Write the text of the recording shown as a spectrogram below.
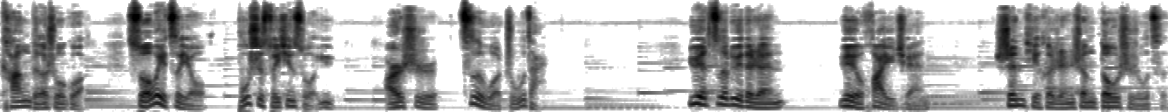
康德说过：“所谓自由，不是随心所欲，而是自我主宰。”越自律的人，越有话语权，身体和人生都是如此。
